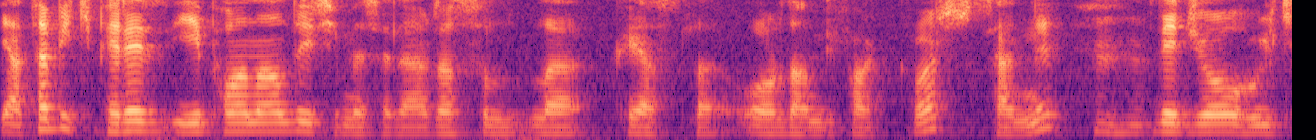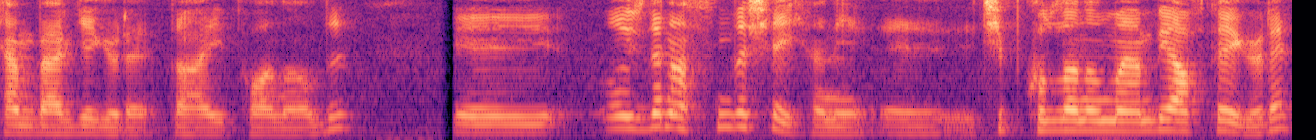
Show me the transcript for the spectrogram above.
Ya tabii ki Perez iyi puan aldığı için mesela Russell'la kıyasla oradan bir fark var senle. Hı hı. Bir de Joe Hülkenberg'e göre daha iyi puan aldı. Ee, o yüzden aslında şey hani e, çip kullanılmayan bir haftaya göre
